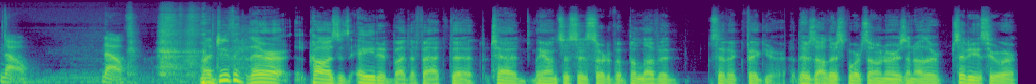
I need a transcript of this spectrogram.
No. No. I do think their cause is aided by the fact that Ted Leonsis is sort of a beloved civic figure. There's other sports owners in other cities who are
